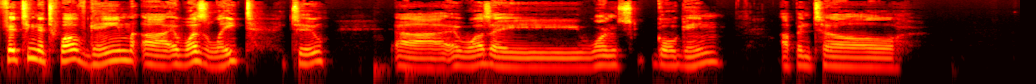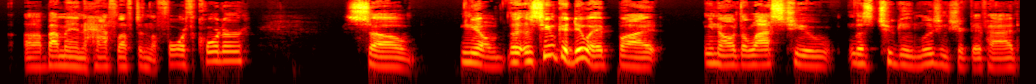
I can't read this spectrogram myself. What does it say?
15 to 12 game. Uh, it was late too. Uh, it was a one goal game up until uh, about a minute and a half left in the fourth quarter. So, you know, this team could do it, but you know, the last two this two game losing streak they've had,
